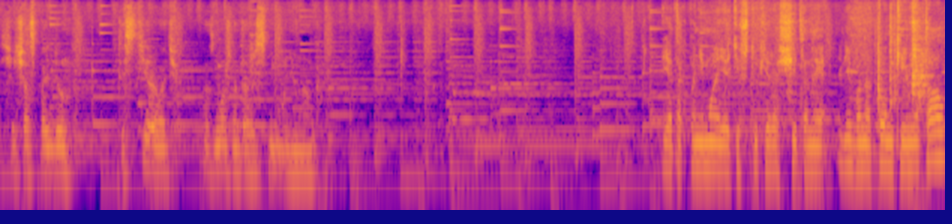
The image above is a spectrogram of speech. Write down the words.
Сейчас пойду тестировать. Возможно, даже сниму немного. Я так понимаю, эти штуки рассчитаны либо на тонкий металл,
